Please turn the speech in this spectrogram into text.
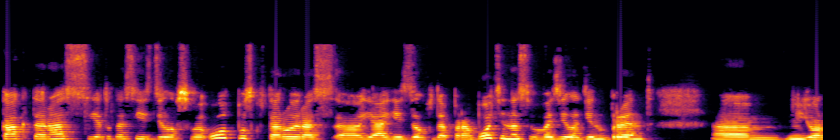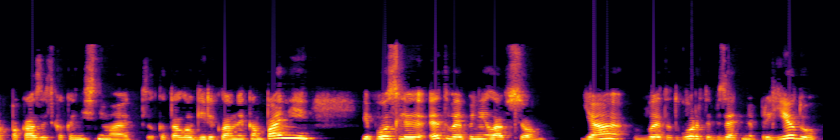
Как-то раз я туда съездила в свой отпуск, второй раз а, я ездила туда по работе, нас вывозил один бренд а, в Нью-Йорк показывать, как они снимают каталоги рекламной кампании. И после этого я поняла, все, я в этот город обязательно приеду,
